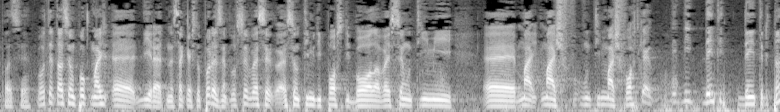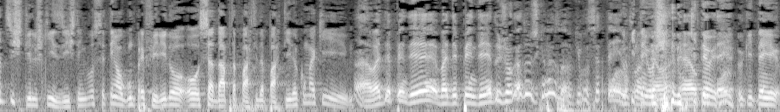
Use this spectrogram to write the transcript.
Pode ser. Vou tentar ser um pouco mais é, direto nessa questão. Por exemplo, você vai ser, vai ser um time de posse de bola, vai ser um time é, mais, mais, um time mais forte, que é, de- de- dentre, dentre tantos estilos que existem, você tem algum preferido ou, ou se adapta partida a partida? Como é que. Ah, vai depender, vai depender dos jogadores que, nós, que você tem O que tem hoje, né? É, o que tem, o que tem,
